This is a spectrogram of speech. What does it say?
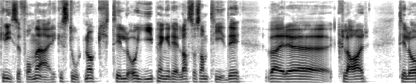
krisefondet er ikke stort nok til å gi penger Hellas og samtidig være klar til å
